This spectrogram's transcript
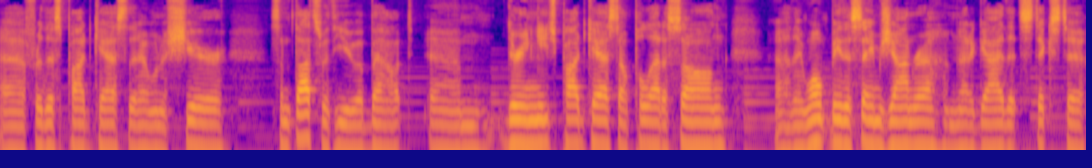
uh, for this podcast that I want to share some thoughts with you about. Um, during each podcast, I'll pull out a song. Uh, they won't be the same genre. I'm not a guy that sticks to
